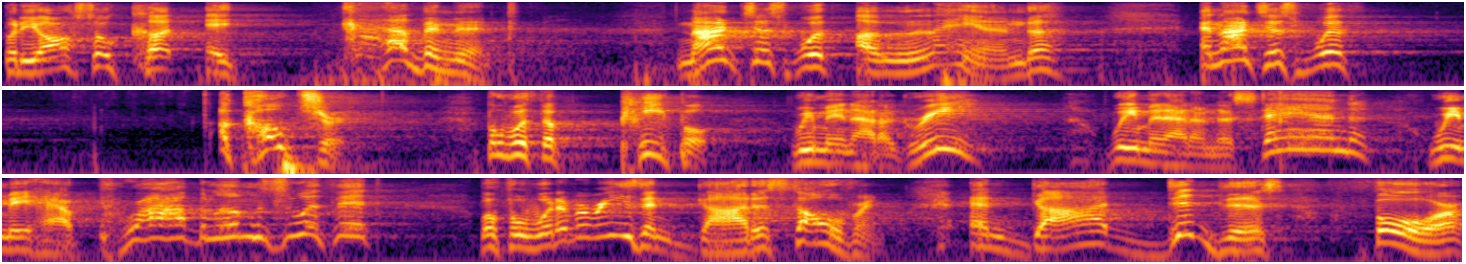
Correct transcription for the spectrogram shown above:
but he also cut a covenant, not just with a land and not just with a culture, but with a people. We may not agree, we may not understand, We may have problems with it, but for whatever reason, God is sovereign. And God did this for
